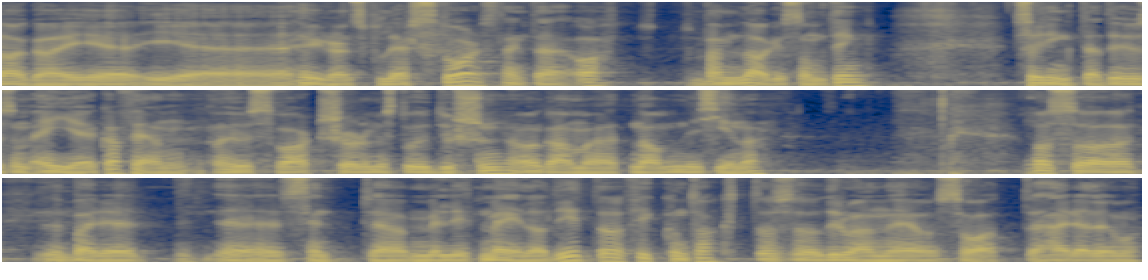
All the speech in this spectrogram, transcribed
laga i, i uh, høyglanspolert stål. Så tenkte jeg åh, hvem lager sånne ting? Så ringte jeg til hun som eier kafeen, og hun svarte sjøl om hun sto i dusjen, og ga meg et navn i Kina. Og så bare eh, sendte jeg med litt mailer dit og fikk kontakt. Og så dro jeg ned og så at her er det jo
